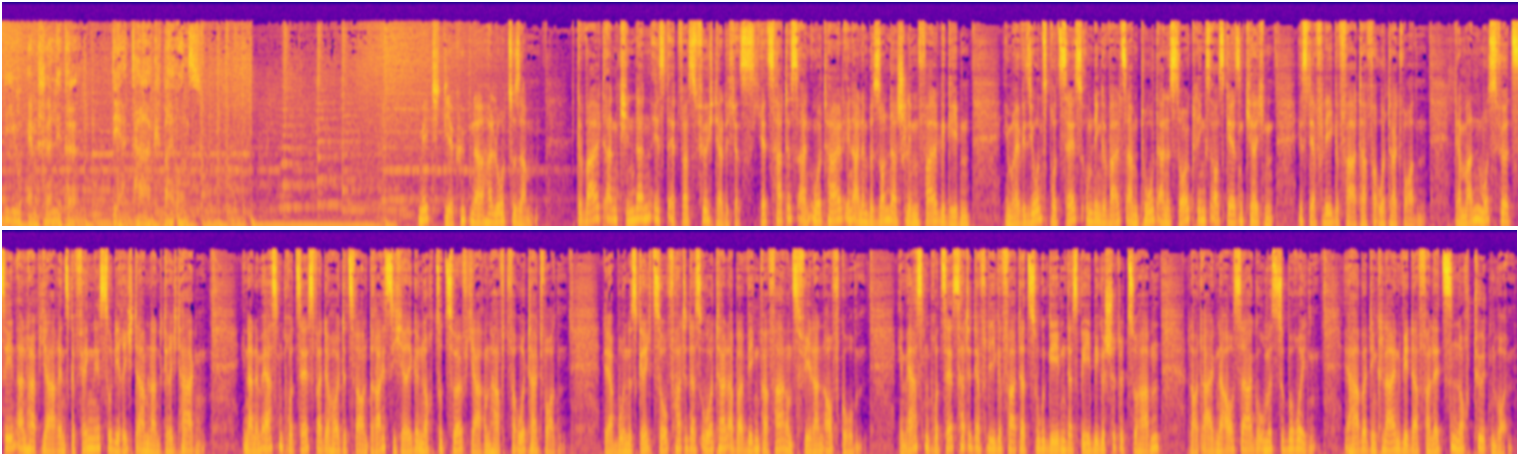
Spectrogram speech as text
Radio Emscher Lippe. Der Tag bei uns. Mit Dirk Hübner, hallo zusammen. Gewalt an Kindern ist etwas fürchterliches. Jetzt hat es ein Urteil in einem besonders schlimmen Fall gegeben. Im Revisionsprozess um den gewaltsamen Tod eines Säuglings aus Gelsenkirchen ist der Pflegevater verurteilt worden. Der Mann muss für zehneinhalb Jahre ins Gefängnis, so die Richter am Landgericht Hagen. In einem ersten Prozess war der heute 32-Jährige noch zu zwölf Jahren Haft verurteilt worden. Der Bundesgerichtshof hatte das Urteil aber wegen Verfahrensfehlern aufgehoben. Im ersten Prozess hatte der Pflegevater zugegeben, das Baby geschüttelt zu haben, laut eigener Aussage, um es zu beruhigen. Er habe den Kleinen weder verletzen noch töten wollen.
